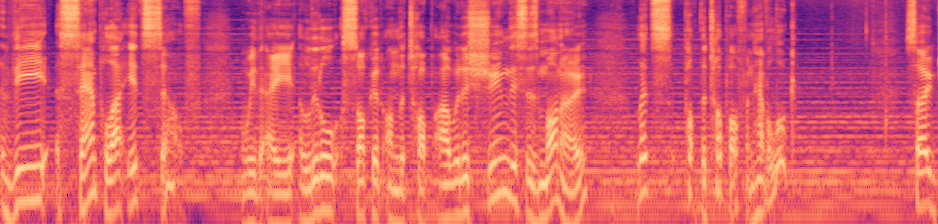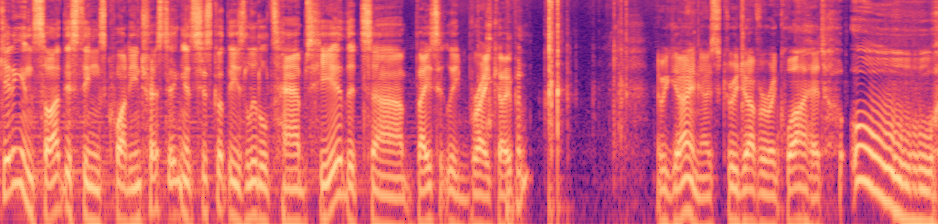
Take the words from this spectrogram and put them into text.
the sampler itself with a little socket on the top. I would assume this is mono. Let's pop the top off and have a look. So getting inside this thing's quite interesting. It's just got these little tabs here that uh, basically break open. There we go, no screwdriver required. Ooh!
